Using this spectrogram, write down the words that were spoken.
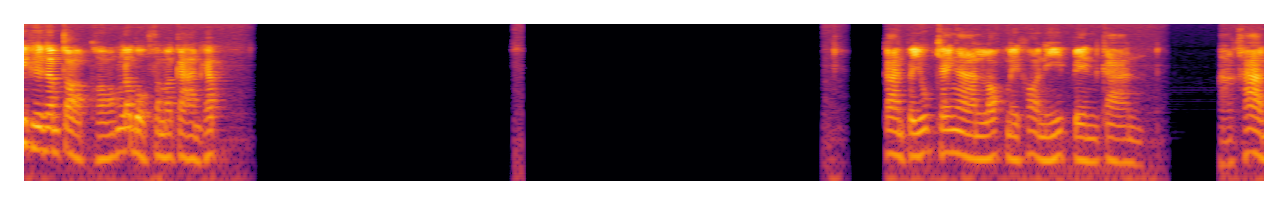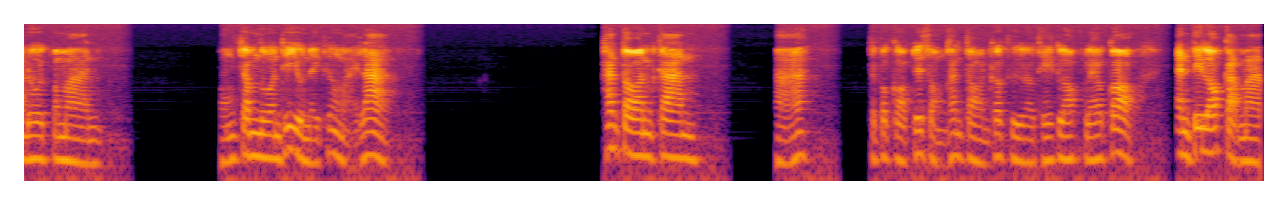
นี่คือคำตอบของระบบสมการครับ การประยุกต์ใช้งานล็อกในข้อนี้เป็นการหาค่าโดยประมาณ ของจำนวนที่อยู่ในเครื่องหมายลาก ขั้นตอนการหาจะประกอบด้วย 2 ขั้นตอนก็คือเราเทคล็อกแล้วก็แอนตี้ล็อกกลับมา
